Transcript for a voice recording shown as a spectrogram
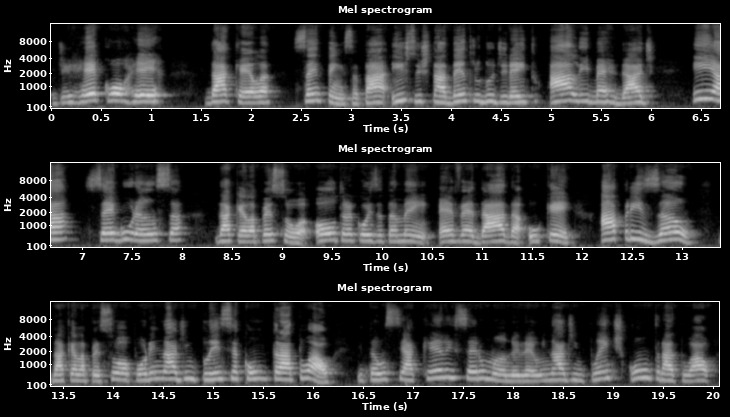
de, recorrer daquela sentença, tá? Isso está dentro do direito à liberdade e à segurança daquela pessoa. Outra coisa também é vedada o quê? A prisão daquela pessoa por inadimplência contratual. Então, se aquele ser humano ele é um inadimplente contratual,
